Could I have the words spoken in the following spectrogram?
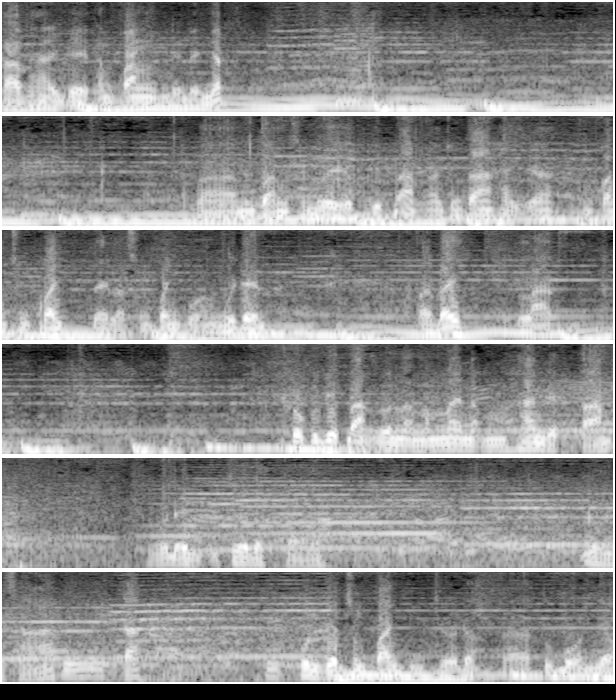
Ta hãy về tham quan đền đệ nhất. Minh Toàn sẽ mời quý vị bạn à, chúng ta hãy à, tham quan xung quanh. Đây là xung quanh của ngôi đền. Và đây là thưa quý vị bạn luôn là năm nay năm 2018 ngôi đền cũng chưa được à, đường xá với các cái khuôn viên xung quanh cũng chưa được uh, tu bổ nhiều.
